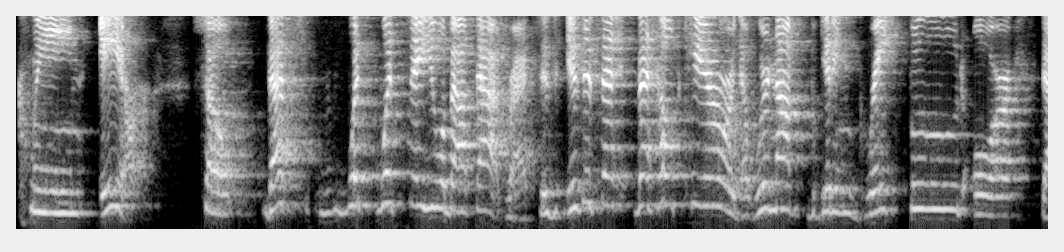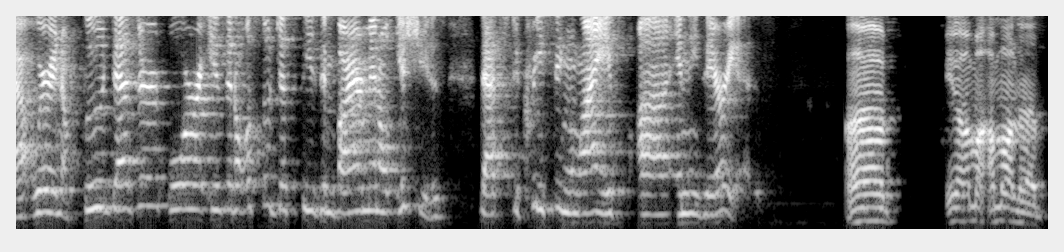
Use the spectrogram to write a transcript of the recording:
clean air. So that's what what say you about that, Rex? Is is it that the healthcare or that we're not getting great food or that we're in a food desert, or is it also just these environmental issues that's decreasing life uh, in these areas? Um, you know, I'm I'm on the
